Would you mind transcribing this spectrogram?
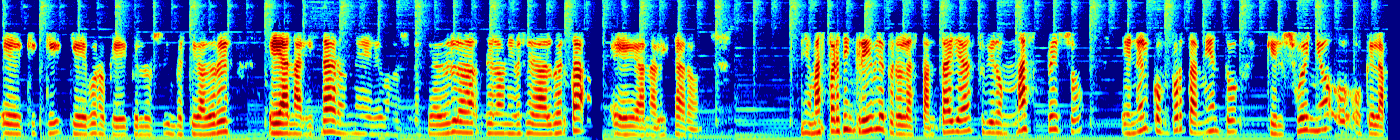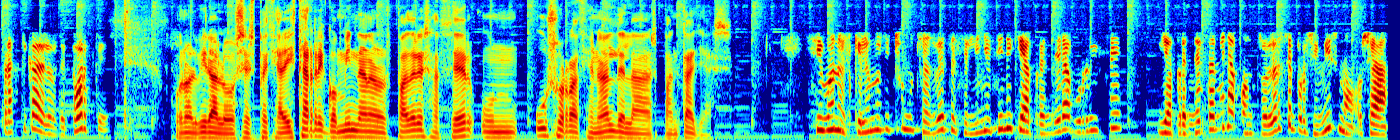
eh, que, bueno, que, los investigadores eh, analizaron, eh, los investigadores de la, Universidad de Alberta analizaron. Y además parece increíble, pero las pantallas tuvieron más peso en el comportamiento que el sueño o que la práctica de los deportes. Bueno, Elvira, los especialistas recomiendan a los padres hacer un uso racional de las pantallas. Sí, bueno, es que lo hemos dicho muchas veces, el niño tiene que aprender a aburrirse y aprender también a controlarse por sí mismo. O sea,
